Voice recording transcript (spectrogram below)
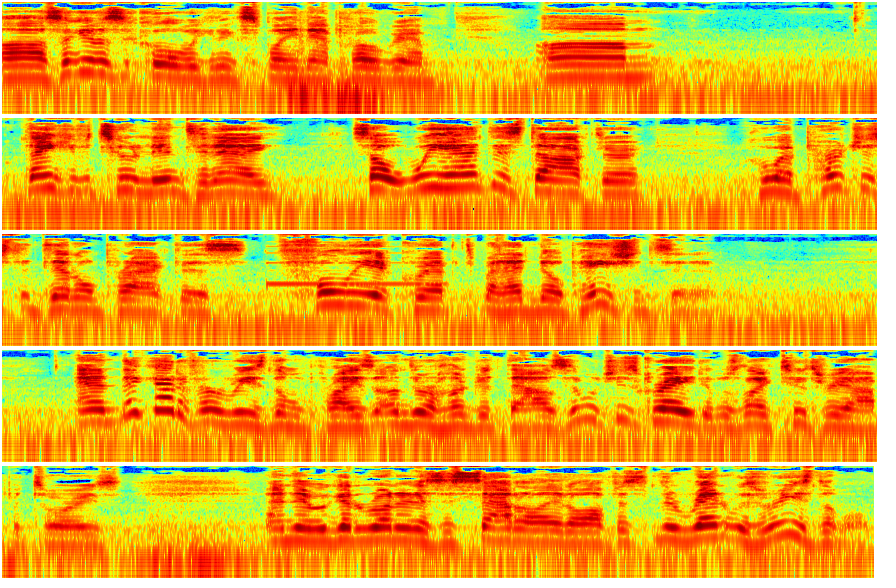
Uh, so give us a call. We can explain that program. Um, thank you for tuning in today. So we had this doctor who had purchased a dental practice fully equipped but had no patients in it. And they got it for a reasonable price, under a hundred thousand, which is great. It was like two, three operatories. And they were going to run it as a satellite office. And the rent was reasonable.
